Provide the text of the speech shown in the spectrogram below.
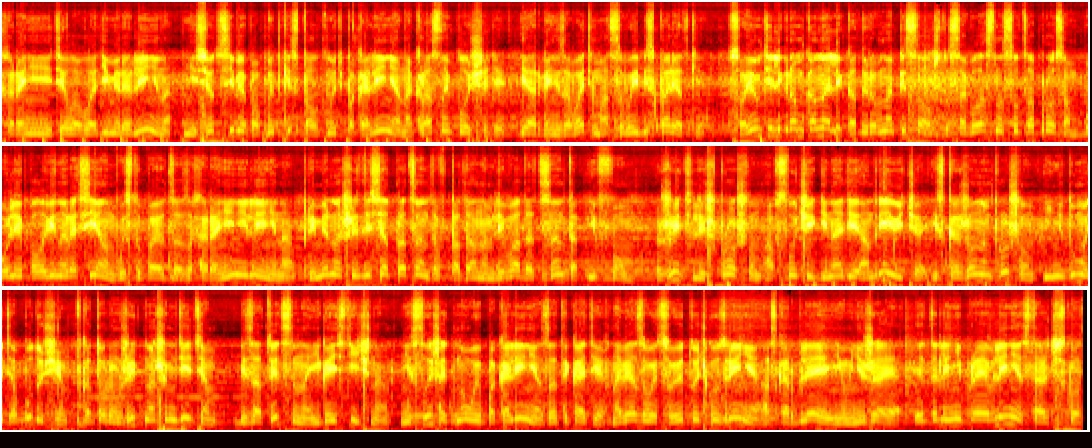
Захоронение тела Владимира Ленина несет в себе попытки столкнуть поколения на Красной площади и организовать массовые беспорядки. В своем телеграм-канале Кадыров написал, что согласно соцопросам более половины россиян выступают за захоронение Ленина, примерно 60% по данным Левада-центр и ФОМ. Жить лишь прошлым, а в случае Геннадия Андреевича искаженным прошлым и не думать о будущем, в котором жить нашим детям, безответственно эгоистично. Не слышать новые поколения, затыкать их, навязывать свою точку зрения, оскорбляя и унижая. Это ли не проявление старческого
